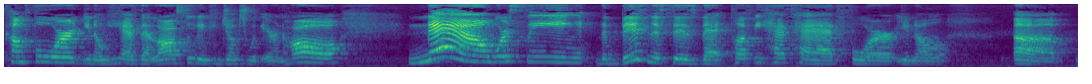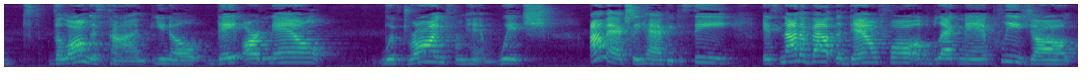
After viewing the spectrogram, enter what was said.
come forward, you know, he has that lawsuit in conjunction with Aaron Hall. Now we're seeing the businesses that Puffy has had for, you know, uh, the longest time, you know, they are now withdrawing from him, which I'm actually happy to see. It's not about the downfall of a black man. Please, y'all,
